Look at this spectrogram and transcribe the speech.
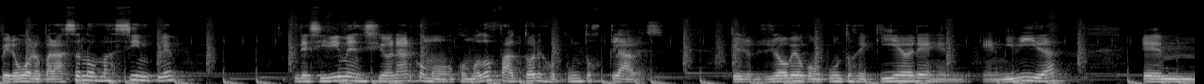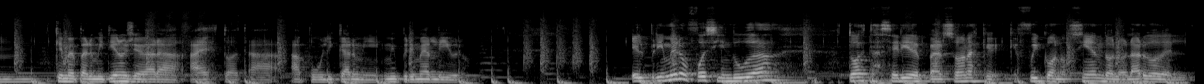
Pero bueno, para hacerlo más simple, decidí mencionar como, como dos factores o puntos claves que yo veo como puntos de quiebre en, en mi vida Em, que me permitieron llegar a, esto, a, publicar mi, primer libro. El primero fue sin duda toda esta serie de personas que, fui conociendo a lo largo del,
